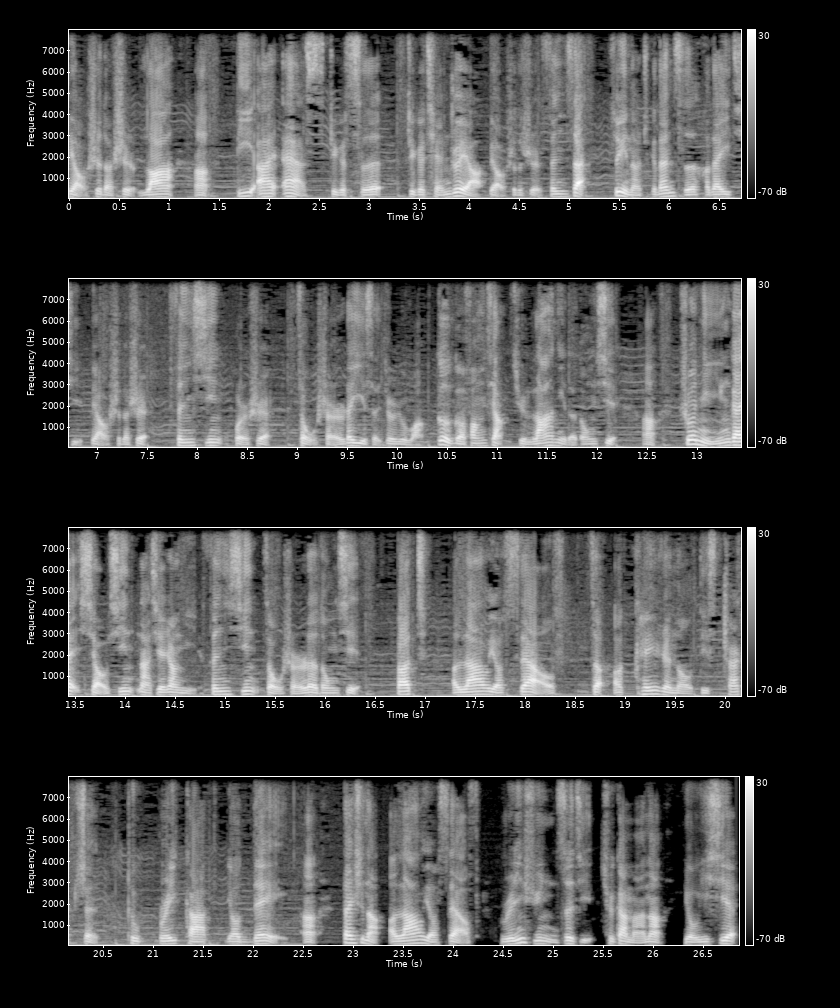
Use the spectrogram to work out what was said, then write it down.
表示的是拉啊，dis 这个词，这个前缀啊，表示的是分散，所以呢，这个单词合在一起，表示的是分心或者是走神儿的意思，就是往各个方向去拉你的东西啊。说你应该小心那些让你分心走神儿的东西，but allow yourself the occasional distraction to break up your day 啊。但是呢，allow yourself 允许你自己去干嘛呢？有一些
